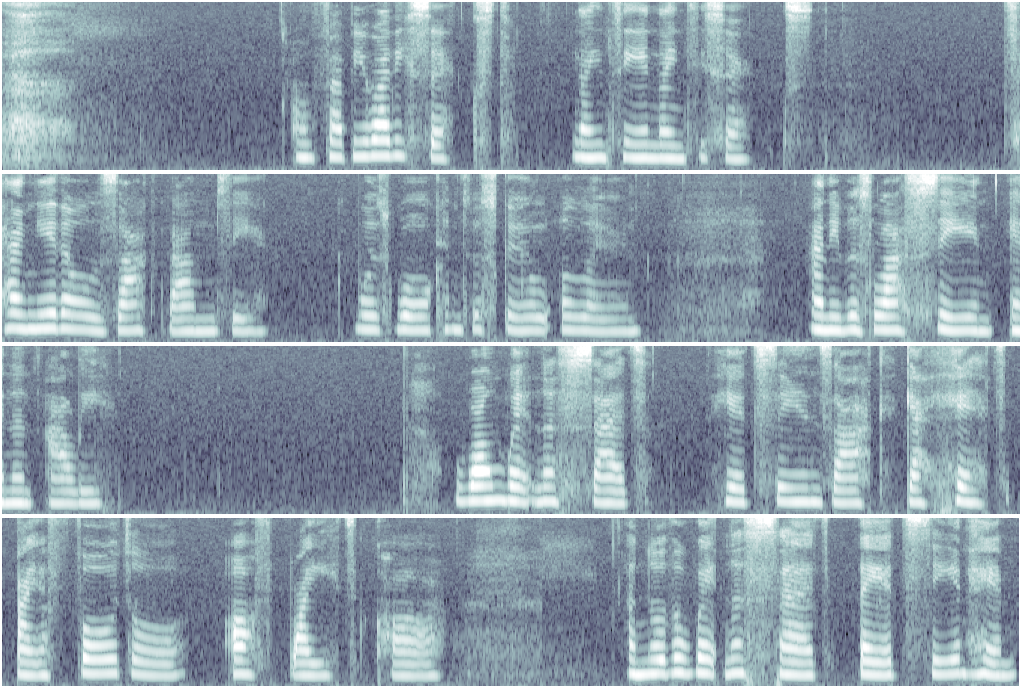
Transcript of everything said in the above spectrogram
On February 6th, 1996, 10 year old Zach Ramsay was walking to school alone and he was last seen in an alley. One witness said he had seen Zach get hit by a four door off white car. Another witness said they had seen him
